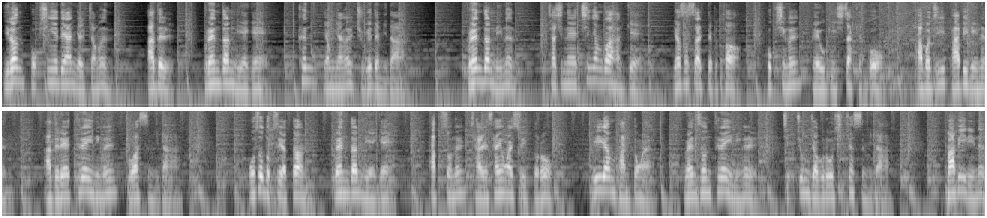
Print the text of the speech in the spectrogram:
이런 복싱에 대한 열정은 아들 브랜던 리에게 큰 영향을 주게 됩니다. 브랜던 리는 자신의 친형과 함께 6살 때부터 복싱을 배우기 시작했고 아버지 바비 리는 아들의 트레이닝을 도왔습니다. 오소독스였던 브랜던 리에게 앞손을 잘 사용할 수 있도록 1년 반 동안 왼손 트레이닝을 집중적으로 시켰습니다. 바비 리는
